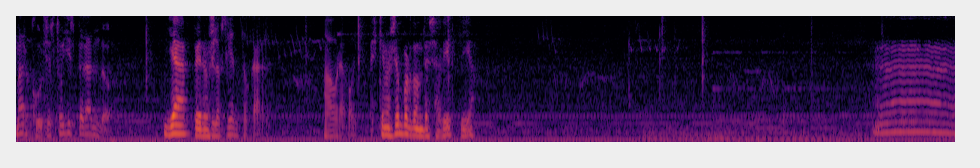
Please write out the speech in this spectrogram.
Marcus, estoy esperando. Ya, pero es, Lo siento, Carl. Ahora voy. es que no sé por dónde salir, tío. Ah.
